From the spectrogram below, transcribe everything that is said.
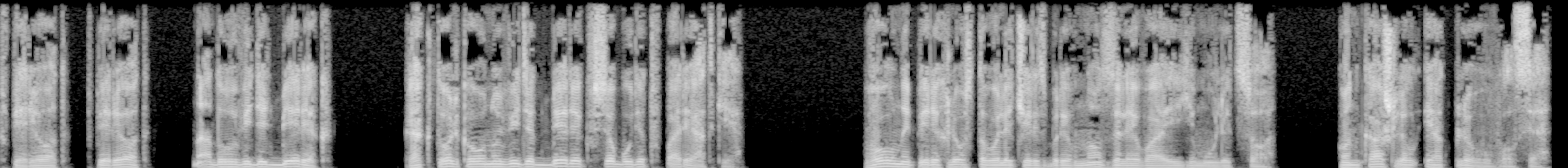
Вперед, вперед, надо увидеть берег. Как только он увидит берег, все будет в порядке. Волны перехлестывали через бревно, заливая ему лицо. Он кашлял и отплевывался,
